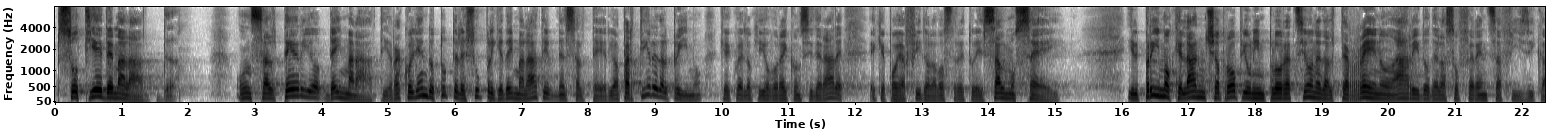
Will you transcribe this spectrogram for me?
Psautier de Malade, un salterio dei malati, raccogliendo tutte le suppliche dei malati nel salterio, a partire dal primo, che è quello che io vorrei considerare e che poi affido alla vostra lettura, il Salmo 6 il primo che lancia proprio un'implorazione dal terreno arido della sofferenza fisica.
